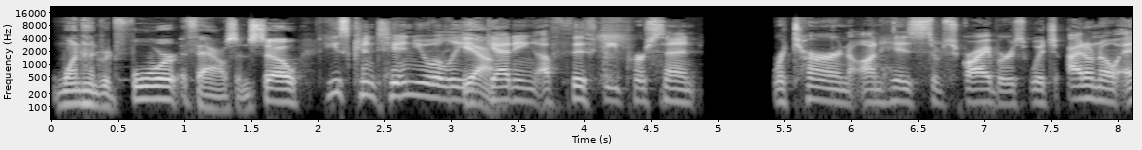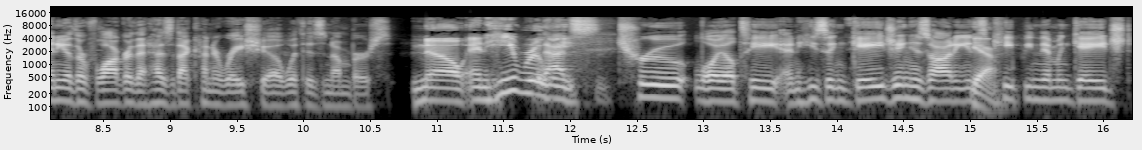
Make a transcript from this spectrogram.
104,000. So, He's continually Yeah. getting a fifty percent return on his subscribers, which I don't know any other vlogger that has that kind of ratio with his numbers. no, and he really, That's true loyalty, and he's engaging his audience, Yeah. keeping them engaged,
